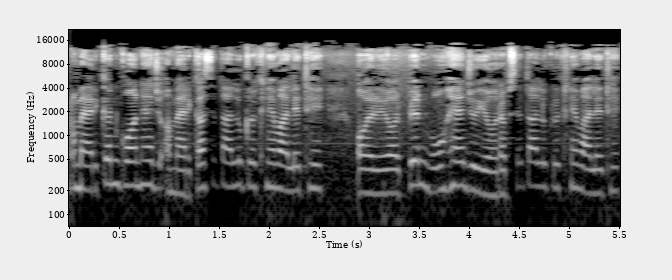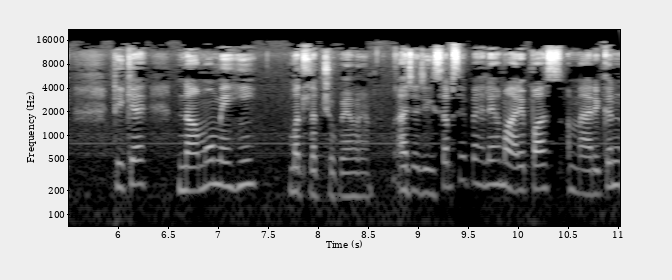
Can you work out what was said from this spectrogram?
अमेरिकन कौन है जो अमेरिका से ताल्लुक रखने वाले थे और यूरोपियन वो हैं जो यूरोप से ताल्लुक रखने वाले थे। ठीक है? नामों में ही मतलब छुपे हुए हैं। अच्छा जी सबसे पहले हमारे पास अमेरिकन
